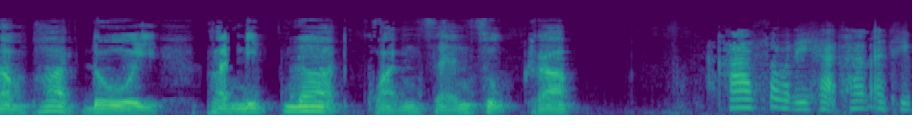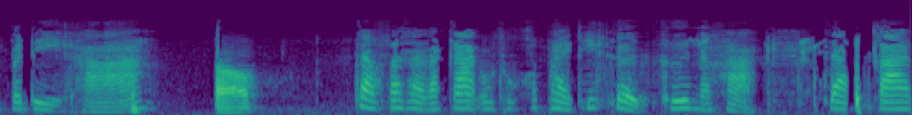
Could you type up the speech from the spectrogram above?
สัมภาษณ์โดยพนิษนาถขวัญแสนสุขครับ ค่ะ สวัสดีค่ะ ท่านอธิบดีค่ะ ครับ จากสถานการณ์อุทกภัยที่เกิดขึ้นนะคะ จากการ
